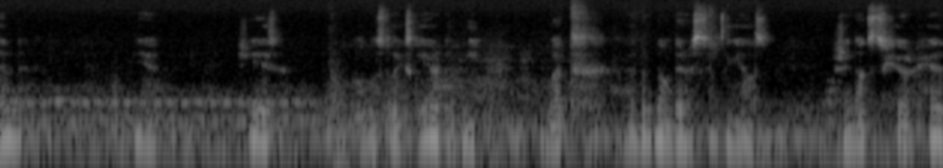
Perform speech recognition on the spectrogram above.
And, yeah, she is almost like scared of me, but I don't know, there is something else. She nods her head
